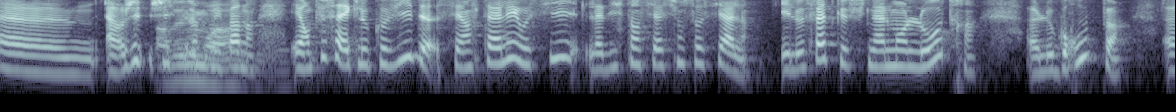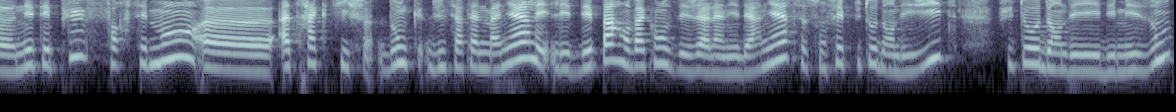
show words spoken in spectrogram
Euh, alors, juste, pardon. Et en plus, avec le Covid, c'est installé aussi la distanciation sociale. Et le fait que finalement l'autre, euh, le groupe, euh, n'était plus forcément attractif. Donc, d'une certaine manière, les, départs en vacances déjà l'année dernière se sont faits plutôt dans des gîtes, plutôt dans des, maisons,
